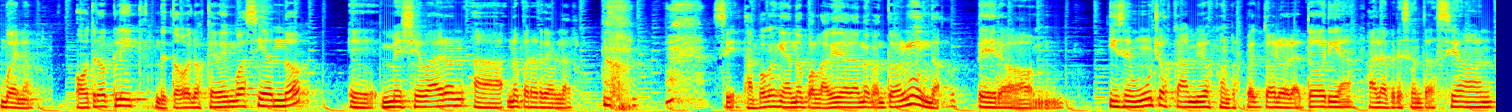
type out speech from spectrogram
Bueno, otro clic de todos los que vengo haciendo eh, me llevaron a no parar de hablar. sí, tampoco es que ando por la vida hablando con todo el mundo, pero mm, hice muchos cambios con respecto a la oratoria, a la presentación,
